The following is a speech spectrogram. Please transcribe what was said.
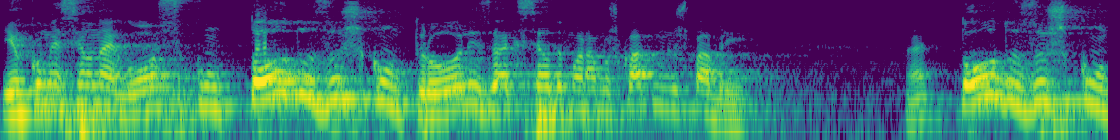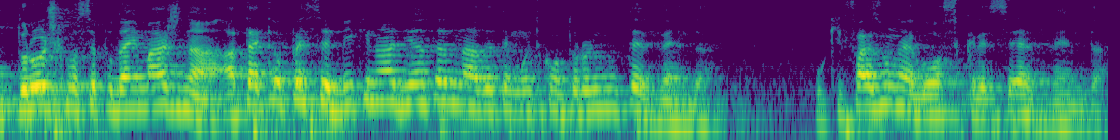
e eu comecei um negócio com todos os controles, o Excel demorava uns 4 minutos para abrir. Né? Todos os controles que você puder imaginar. Até que eu percebi que não adianta nada ter muito controle e não ter venda. O que faz um negócio crescer é venda.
